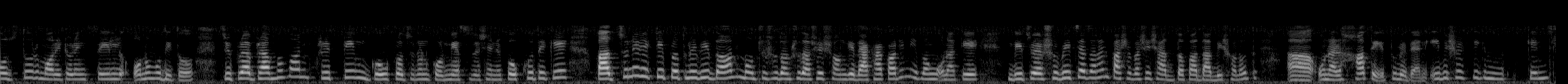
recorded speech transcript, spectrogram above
মজদুর মনিটরিং সেল অনুমোদিত ত্রিপুরা ভ্রাম্যমাণ কৃত্রিম গো প্রজনন কর্মী অ্যাসোসিয়েশনের পক্ষ থেকে পাঁচজনের একটি প্রতিনিধি দল মন্ত্রী সুধাংশু দাসের সঙ্গে দেখা করেন এবং ওনাকে বিজয়ের শুভেচ্ছা জানান। পাশাপাশি সাত দফা দাবি সনদ ওনার হাতে তুলে দেন। এই বিষয়কে কেন্দ্র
